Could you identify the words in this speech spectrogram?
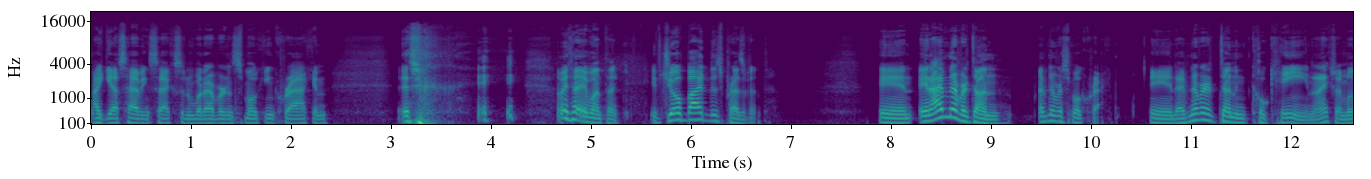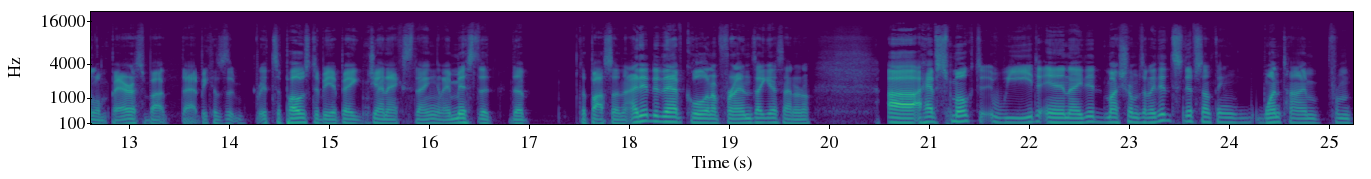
I guess, having sex and whatever and smoking crack and. It's Let me tell you one thing: if Joe Biden is president, and and I've never done, I've never smoked crack, and I've never done cocaine. And actually, I'm a little embarrassed about that because it, it's supposed to be a big Gen X thing, and I missed the the the bus on. I didn't have cool enough friends, I guess. I don't know. Uh, I have smoked weed and I did mushrooms and I did sniff something one time from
